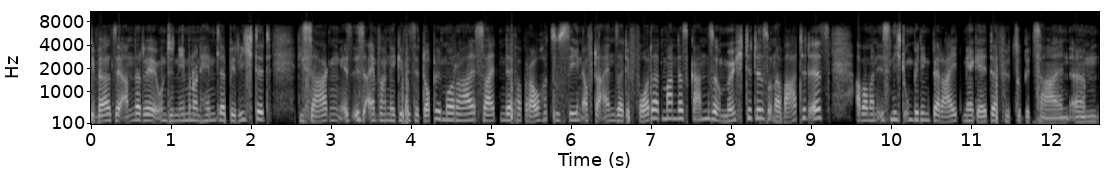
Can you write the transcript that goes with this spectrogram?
diverse andere Unternehmen und Händler berichtet, die sagen, es ist einfach eine gewisse Doppelmoral seitens der Verbraucher zu sehen. Auf der einen Seite fordert man das Ganze und möchte das und erwartet es, aber man ist nicht unbedingt bereit, mehr Geld dafür zu bezahlen. Ähm,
